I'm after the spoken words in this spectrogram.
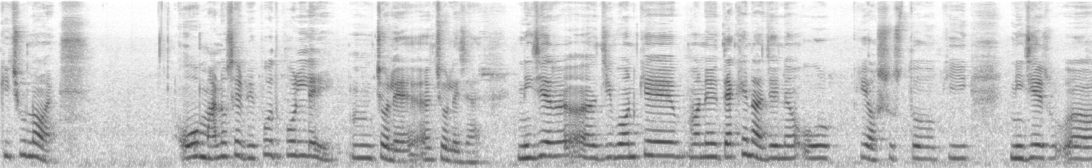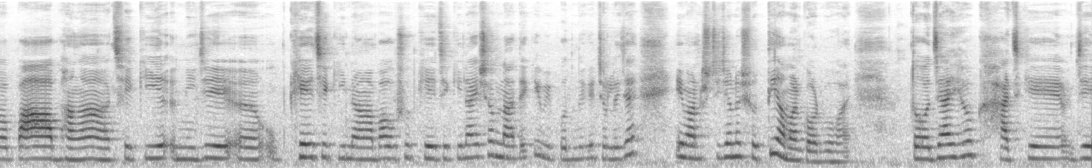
কিছু নয়। ও মানুষের বিপদ পড়লেই চলে চলে যায়। নিজের জীবনকে মানে দেখে না যে না ও কি অসুস্থ, কি নিজের পা ভাঙা আছে, কি নিজে খেয়েছে কি না বা ওষুধ খেয়েছে কি না, এসব না দেখে বিপদ থেকে চলে যায়। এই মানুষটির জন্য সত্যি আমার গর্ব হয়। তো যাই হোক, আজকে যে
